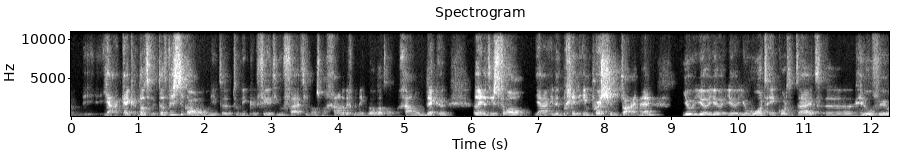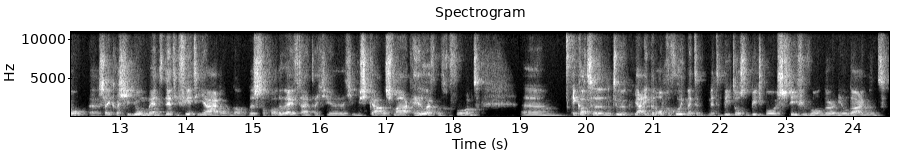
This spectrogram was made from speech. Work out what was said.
ja, kijk, dat, dat wist ik allemaal niet uh, toen ik 14 of 15 was. Maar gaandeweg ben ik wel dat gaan ontdekken. Alleen het is vooral ja, in het begin impression time. Hè? Je, je, je, je, je hoort in korte tijd uh, heel veel. zeker als je jong bent, 13, 14 jaar, dan, dan is toch wel de leeftijd dat je, dat je muzikale smaak heel erg wordt gevormd. ik had natuurlijk, ja, ik ben opgegroeid met de, met de Beatles, de Beach Boys, Stevie Wonder, Neil Diamond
